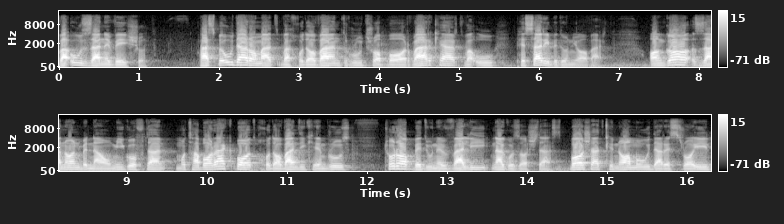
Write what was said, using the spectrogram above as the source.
و او زن وی شد. پس به او درآمد و خداوند روت را بارور کرد و او پسری به دنیا آورد. آنگاه زنان به نعومی گفتند متبارک باد خداوندی که امروز تو را بدون ولی نگذاشته است. باشد که نام او در اسرائیل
